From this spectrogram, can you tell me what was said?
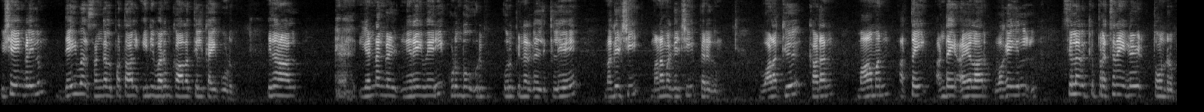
விஷயங்களிலும் தெய்வ சங்கல்பத்தால் இனி வரும் காலத்தில் கைகூடும். இதனால் எண்ணங்கள் நிறைவேறி குடும்ப உறு உறுப்பினர்களுக்கிடையே மகிழ்ச்சி மனமகிழ்ச்சி பெருகும். வழக்கு கடன் மாமன் அத்தை அண்டை அயலார் வகையில் சிலருக்கு பிரச்சனைகள் தோன்றும்.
